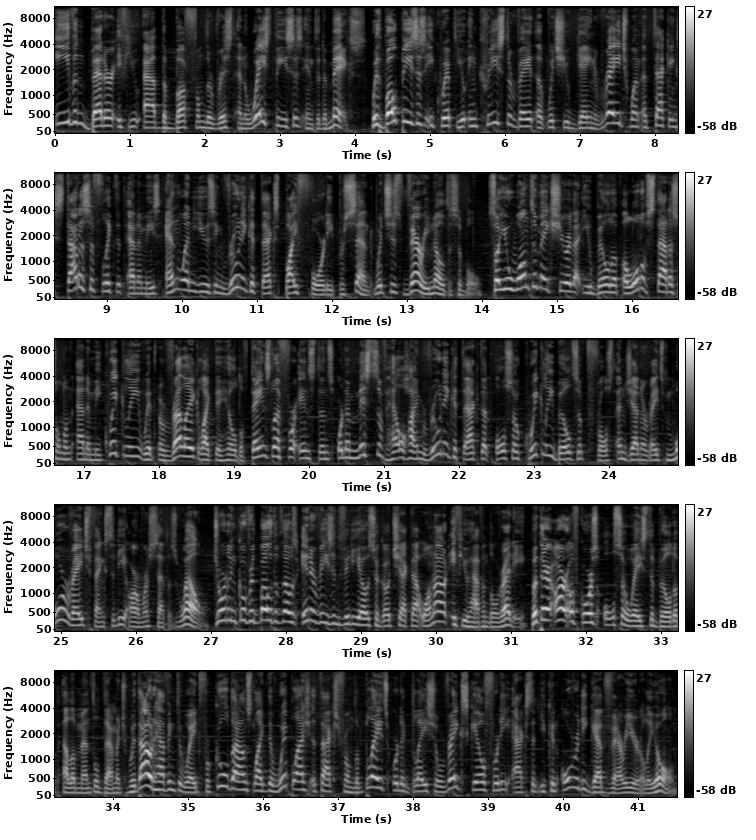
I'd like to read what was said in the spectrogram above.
even better if you add the buff from the wrist and waist pieces into the mix. With both pieces equipped, you increase the rate at which you gain rage when attacking status afflicted enemies and when using runic attacks by 40%, which is very noticeable. So you want to make sure that you build up a lot of status on an enemy quickly with a relic like the Hilt of Dainsleif for instance, or the Mists of Helheim runic attack that also quickly builds up frost and generates more rage thanks to the armor set as well. Jordan covered both of those in a recent video, so go check that one out if you haven't already. But there are of course also ways to build up elemental damage without having to wait for cooldowns like the whiplash attacks from the blades or the glacial rake skill for the axe that you can already get very early on.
